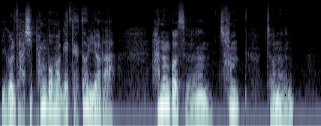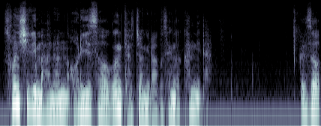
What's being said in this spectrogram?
이걸 다시 평범하게 되돌려라 하는 것은 참 저는 손실이 많은 어리석은 결정이라고 생각합니다. 그래서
